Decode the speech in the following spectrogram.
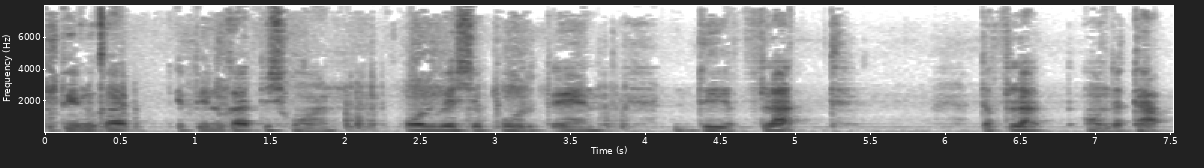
If you look at if you look at this one always support in the flat the flat on the top.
